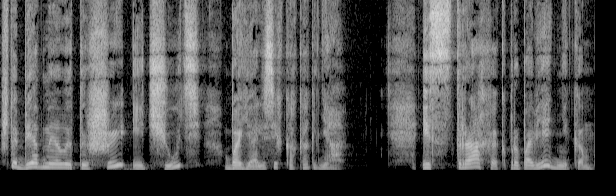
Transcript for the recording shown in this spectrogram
что бедные латыши и чуть боялись их как огня. Из страха к проповедникам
